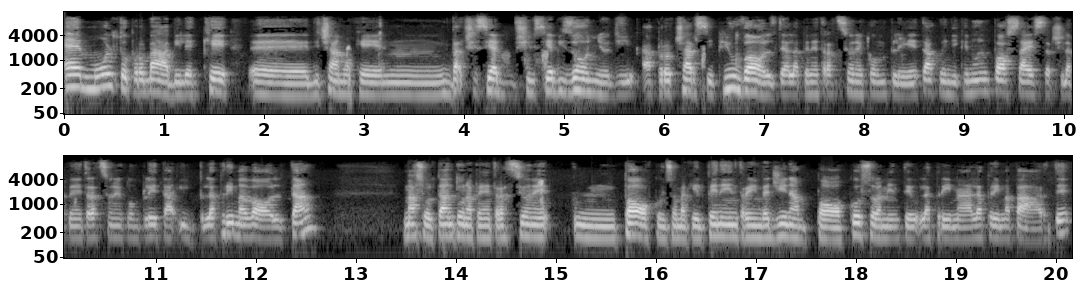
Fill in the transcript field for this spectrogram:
è molto probabile che, eh, diciamo che mh, mm, ci, sia, ci, sia, bisogno di approcciarsi più volte alla penetrazione completa, quindi che non possa esserci la penetrazione completa il, la prima volta, ma soltanto una penetrazione mh, mm, poco, insomma che il pene entra in vagina poco, solamente la prima, la prima parte,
